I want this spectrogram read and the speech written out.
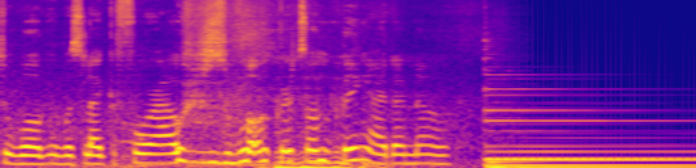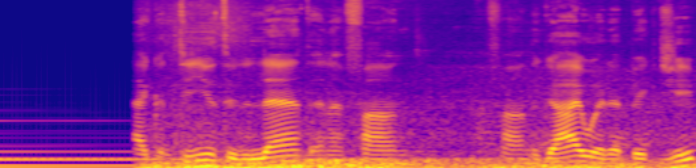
to walk. It was like a four hours walk or something. I don't know. I continued to the land and I found I found a guy with a big jeep.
